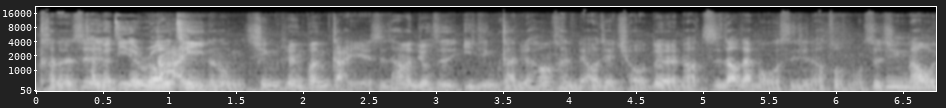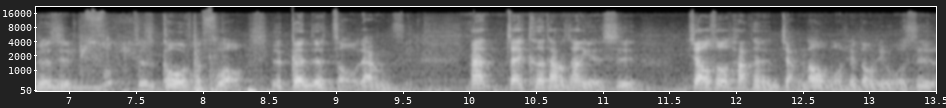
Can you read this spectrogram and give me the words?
可能是大一那种兴兴奋感也是，他们就是已经感觉好像很了解球队了，然后知道在某个时间你要做什么事情，然后我就是就是 go with the flow，就是跟着走这样子。那在课堂上也是，教授他可能讲到某些东西，我是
